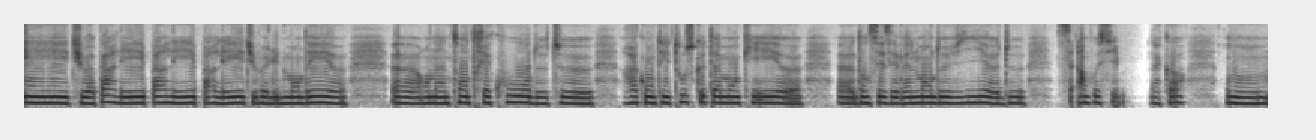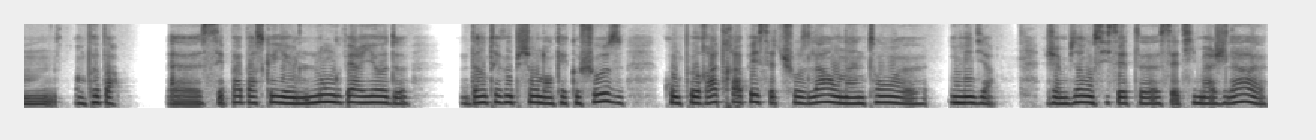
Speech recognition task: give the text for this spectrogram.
et tu vas parler, parler, parler, tu vas lui demander euh, en un temps très court de te raconter tout ce que tu as manqué dans ces événements de vie. C'est impossible, d'accord? On ne peut pas. c'est pas parce qu'il y a une longue période d'interruption dans quelque chose qu'on peut rattraper cette chose-là en un temps euh, immédiat. J'aime bien aussi cette, euh, cette image-là.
